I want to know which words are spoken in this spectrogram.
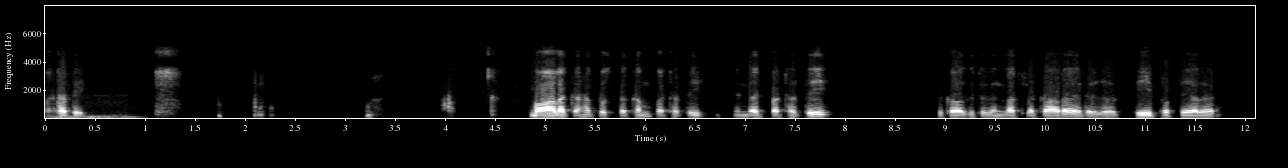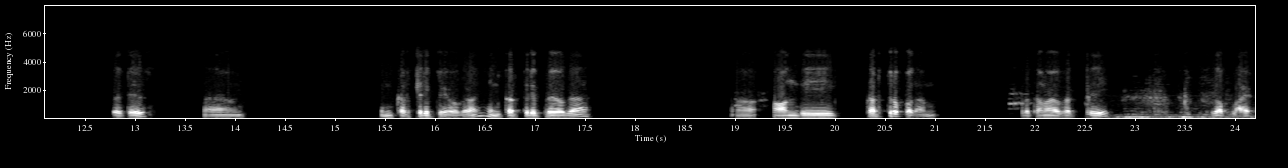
pathati बालकः पुस्तकं पठति in that pathati because it is in lat lakara there is a ti pratyaya there so it is um, in kartri prayoga in kartri prayoga uh, on the kartrupadam prathama vibhakti is applied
